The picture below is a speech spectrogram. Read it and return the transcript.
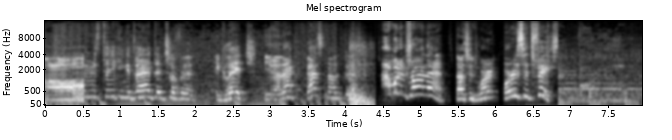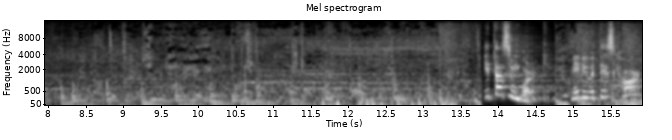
Oh, he was taking advantage of a, a glitch. You know, that that's not good. I wouldn't try that. Does it work? Or is it fixed? It doesn't work. Maybe with this car?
